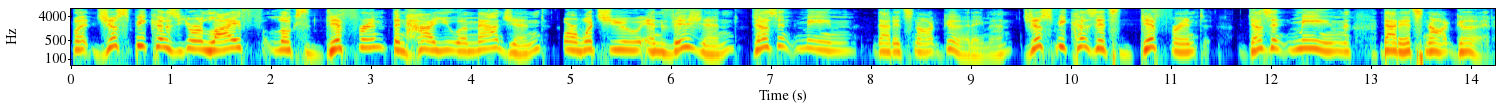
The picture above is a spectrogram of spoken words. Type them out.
But just because your life looks different than how you imagined or what you envisioned doesn't mean that it's not good. Amen. Just because it's different doesn't mean that it's not good.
